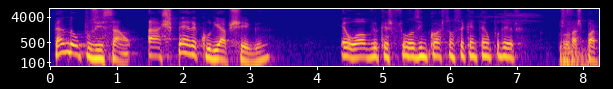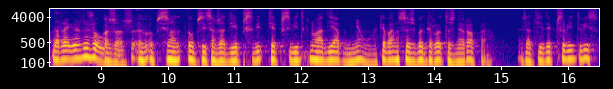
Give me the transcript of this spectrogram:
estando a oposição à espera que o diabo chegue, é óbvio que as pessoas encostam-se a quem tem o poder. Isto faz parte das regras do jogo. Oh Jorge, a oposição, a oposição já devia perceber, ter percebido que não há diabo nenhum. Acabaram-se as bancarrotas na Europa. Já devia ter percebido isso.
